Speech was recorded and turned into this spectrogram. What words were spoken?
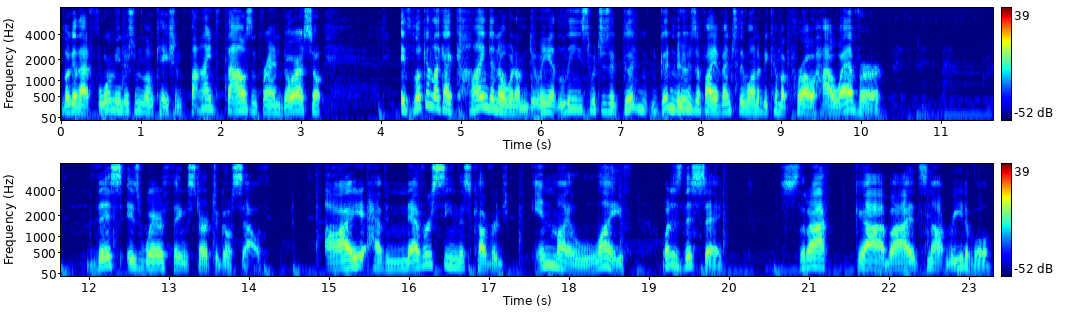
Look at that, 4 meters from the location, 5,000 for Andorra. So it's looking like I kind of know what I'm doing at least, which is a good good news if I eventually want to become a pro. However, this is where things start to go south. I have never seen this coverage in my life. What does this say? Straka, it's not readable.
